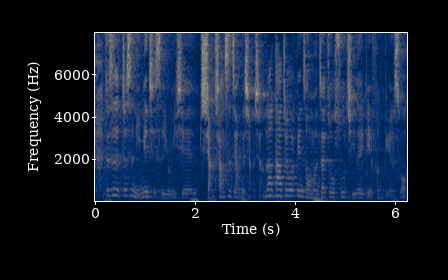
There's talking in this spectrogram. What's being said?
就是就是里面其实有一些想象是这样的想象，那它就会变成我们在做书籍类别分别的时候，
